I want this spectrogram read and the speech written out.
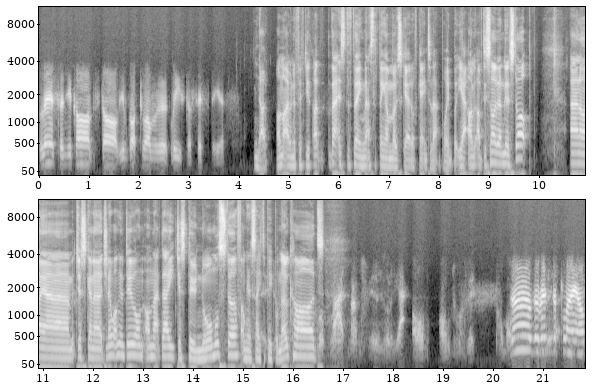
Listen, you can't stop. You've got to have at least a fiftieth. No, I'm not having a 50th. Uh, that is the thing. That's the thing I'm most scared of getting to that point. But yeah, I'm, I've decided I'm going to stop. And I am just going to, do you know what I'm going to do on, on that day? Just do normal stuff. I'm going to say to people, no cards. Like Mansfield's going to get all automatic. pummel. No, they're in the playoffs,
